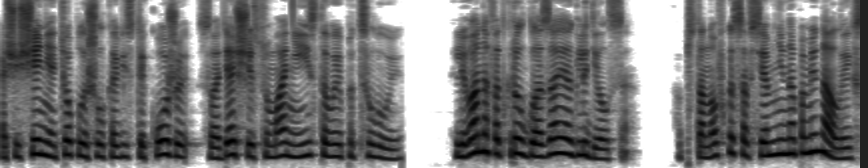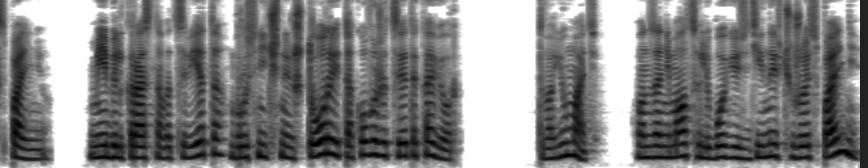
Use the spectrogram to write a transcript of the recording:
ощущение теплой шелковистой кожи, сводящие с ума неистовые поцелуи. Ливанов открыл глаза и огляделся. Обстановка совсем не напоминала их спальню. Мебель красного цвета, брусничные шторы и такого же цвета ковер. Твою мать, он занимался любовью с Диной в чужой спальне?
